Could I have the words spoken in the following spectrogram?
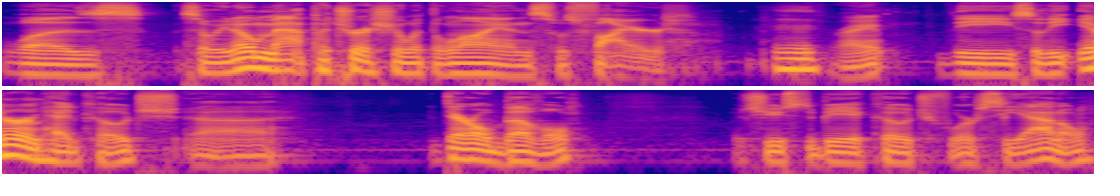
was so we know Matt Patricia with the Lions was fired, right? The so the interim head coach, uh, Darrell Bevell, which used to be a coach for Seattle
